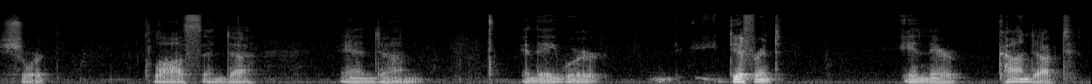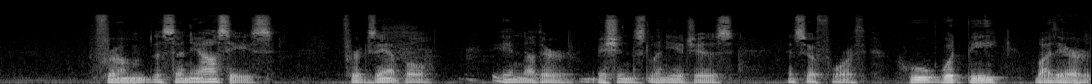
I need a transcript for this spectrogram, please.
short cloth, and uh, and um, and they were different in their conduct from the sannyasis. For example, in other missions, lineages, and so forth, who would be by their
